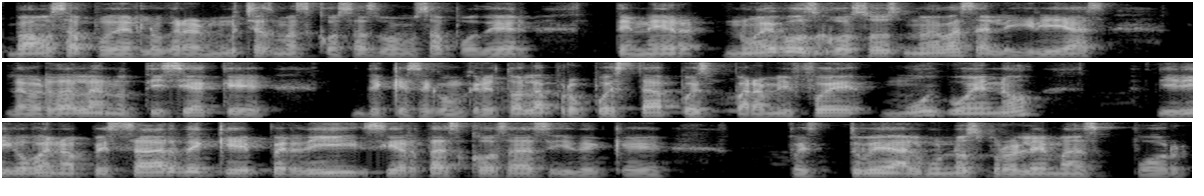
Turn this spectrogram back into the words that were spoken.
vamos a poder lograr muchas más cosas, vamos a poder tener nuevos gozos, nuevas alegrías. La verdad, la noticia que de que se concretó la propuesta, pues para mí fue muy bueno. Y digo, bueno, a pesar de que perdí ciertas cosas y de que pues tuve algunos problemas por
